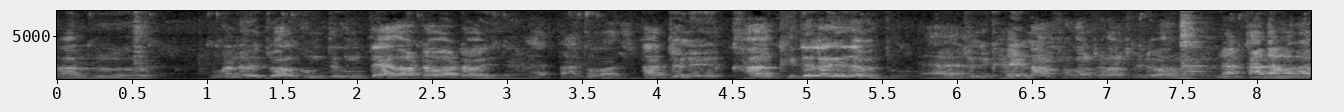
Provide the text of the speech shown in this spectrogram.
তার মানে ওই জল কমতে কমতে এগারোটা বারোটা বাজে যাবে হ্যাঁ তা তো আছে তার জন্য খিদে লাগে যাবে তো। হ্যাঁ। ওর জন্য খেয়ে নাও সকাল সকাল সেটা ভালো হবে। না কাদা মাদা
